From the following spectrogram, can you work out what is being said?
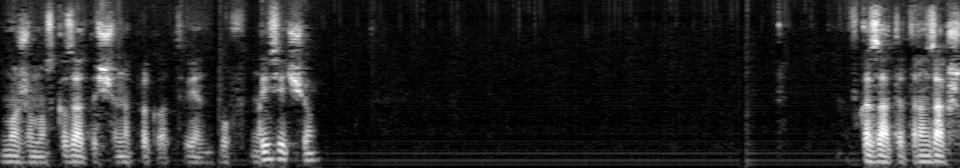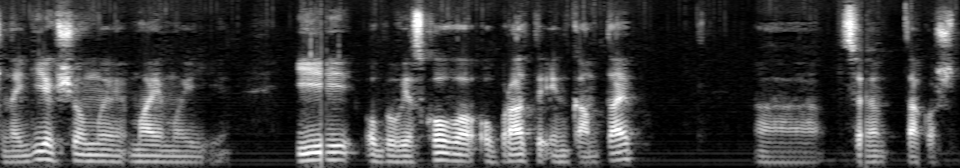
Можемо сказати, що, наприклад, він був на 1000. Вказати Transaction ID, якщо ми маємо її. І обов'язково обрати Income Type. Це також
